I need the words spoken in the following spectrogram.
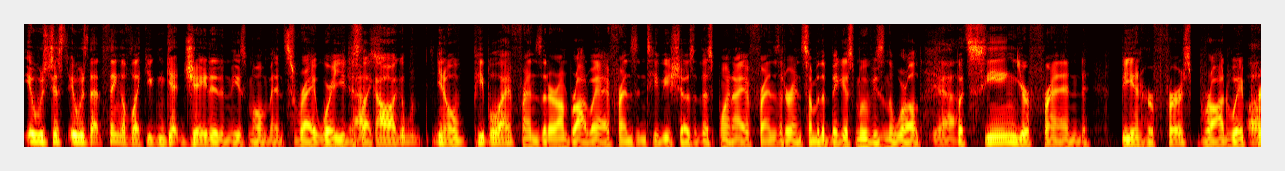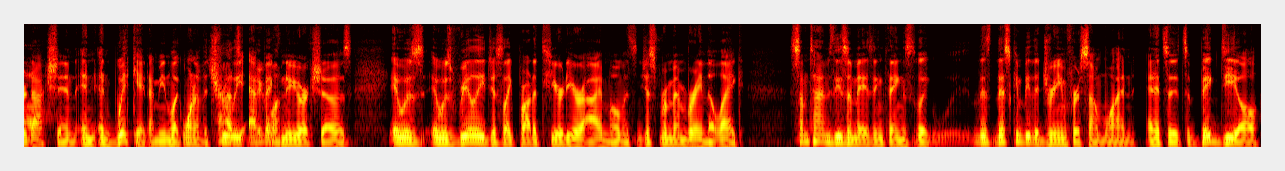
it was just, it was that thing of like, you can get jaded in these moments, right? Where you just Yes. like, oh, I, you know, people, I have friends that are on Broadway, I have friends in TV shows at this point, I have friends that are in some of the biggest movies in the world. Yeah. But seeing your friend be in her first Broadway production and, and Wicked, I mean, like one of the truly epic one. New York shows, it was, it was really just like brought a tear to your eye moments and just remembering that like, sometimes these amazing things like this this can be the dream for someone and it's a, it's a big deal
